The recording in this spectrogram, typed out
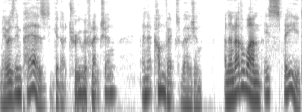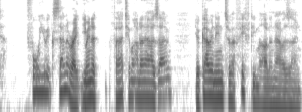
mirrors in pairs, you get that true reflection and that convex version. And another one is speed before you accelerate, you're in a 30 mile an hour zone, you're going into a 50 mile an hour zone.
